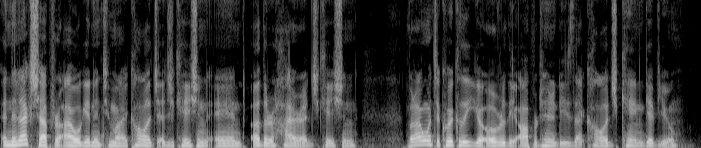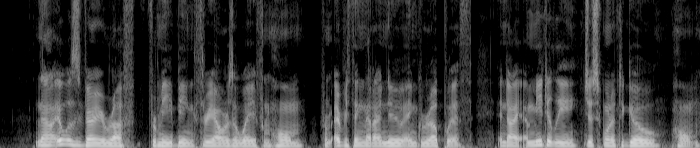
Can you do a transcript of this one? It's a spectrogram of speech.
In the next chapter, I will get into my college education and other higher education, but I want to quickly go over the opportunities that college can give you. Now, it was very rough for me being three hours away from home from everything that I knew and grew up with, and I immediately just wanted to go home.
